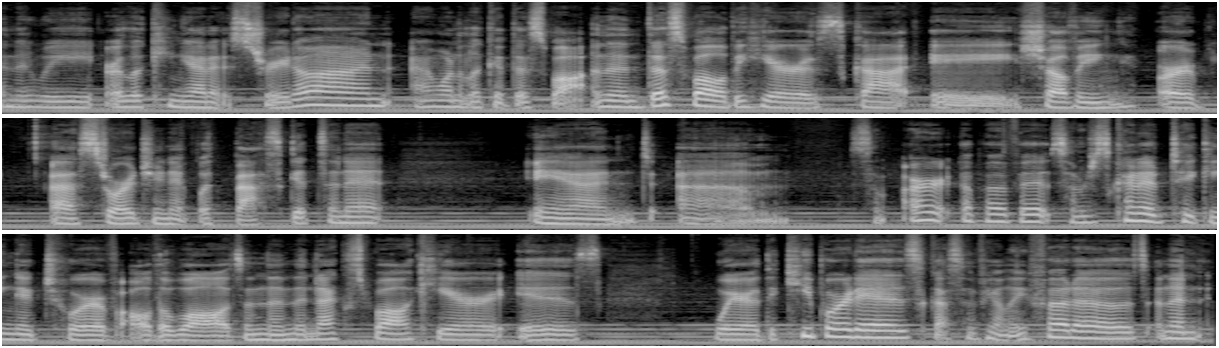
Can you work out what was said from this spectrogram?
And then we are looking at it straight on. I want to look at this wall. And then this wall over here has got a shelving or a storage unit with baskets in it and um, some art above it. So I'm just kind of taking a tour of all the walls. And then the next wall here is where the keyboard is, got some family photos. And then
